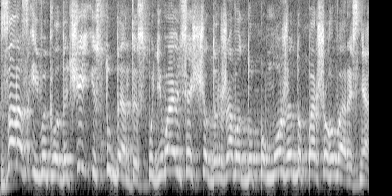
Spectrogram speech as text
Зараз і викладачі, і студенти сподіваються, що держава допоможе до 1 вересня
